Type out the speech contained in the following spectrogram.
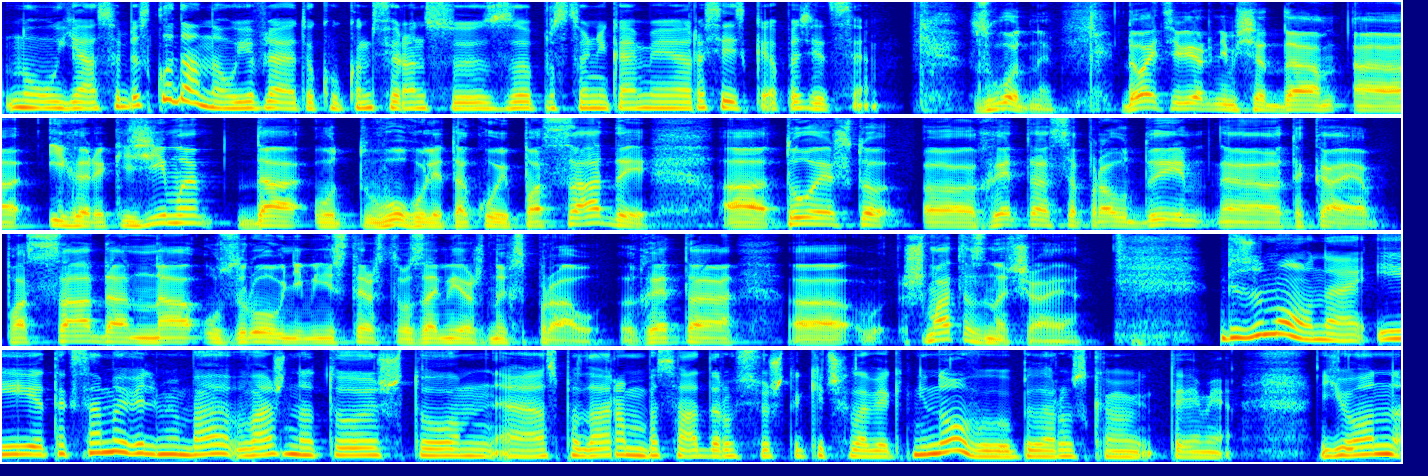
Ну я сабе складана уяўляю такую канферэнцыю з прадстаўнікамі расійскай апозіцыі згодны. Давайте вернемся до да, ігора кізіма да вот увогуле такой пасады тое что гэта сапраўды такая пасада на ўзроўні міністэрства замежных спраў. Гэта шмат азначае безумоўна. І таксама вельмі важно тое что спадар амбасадар ўсё ж таки чалавек не новы у беларускай тэме. Ён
